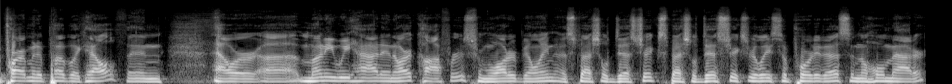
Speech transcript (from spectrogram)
Department of Public Health and our uh, money we had in our coffers from water billing, a special district. Special districts really supported us in the whole matter.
